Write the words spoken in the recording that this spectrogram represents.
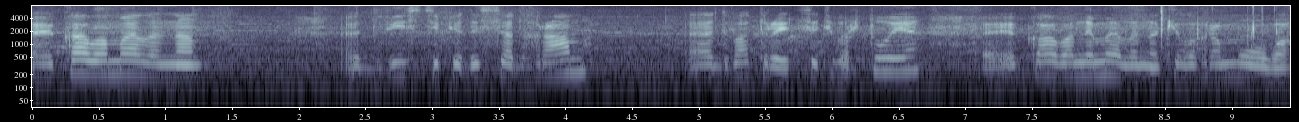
Е, Кава мелена е, 250 грам, е, 2,30 вартує. Кава не мелена кілограмова,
